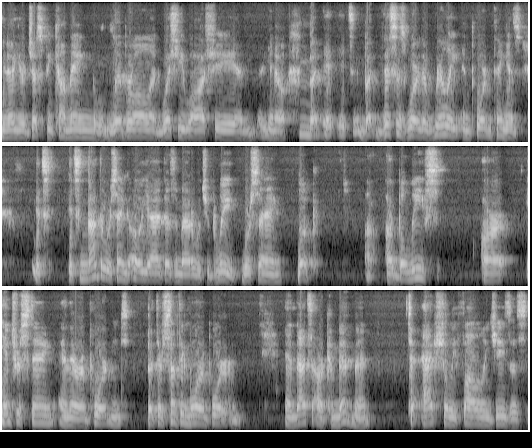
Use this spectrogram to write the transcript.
you know, you're just becoming liberal and wishy-washy," and you know. Mm. But it, it's but this is where the really important thing is. It's it's not that we're saying, "Oh yeah, it doesn't matter what you believe." We're saying, "Look, uh, our beliefs are." interesting and they're important, but there's something more important. And that's our commitment to actually following Jesus,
